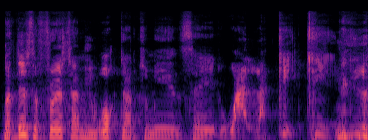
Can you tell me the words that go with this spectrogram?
But this is the first time he walked up to me and said, "Wala kiki, you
